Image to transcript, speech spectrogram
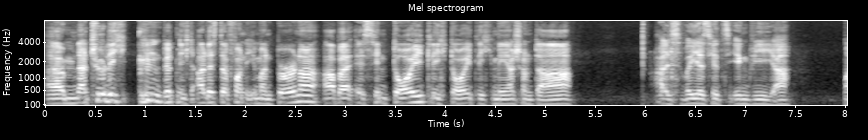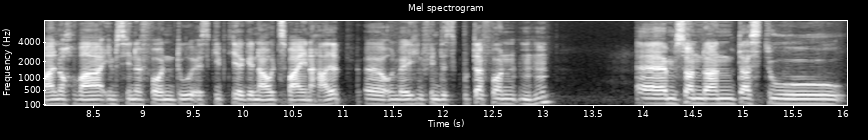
Ähm, natürlich wird nicht alles davon jemand Burner, aber es sind deutlich, deutlich mehr schon da, als wir es jetzt irgendwie, ja, mal noch war im Sinne von, du, es gibt hier genau zweieinhalb äh, und welchen findest du gut davon? Mhm. Ähm, sondern dass du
